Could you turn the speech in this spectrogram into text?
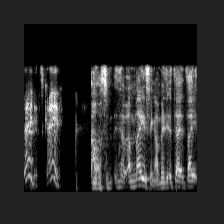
good. It's good. Oh, it's amazing. I mean, they they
